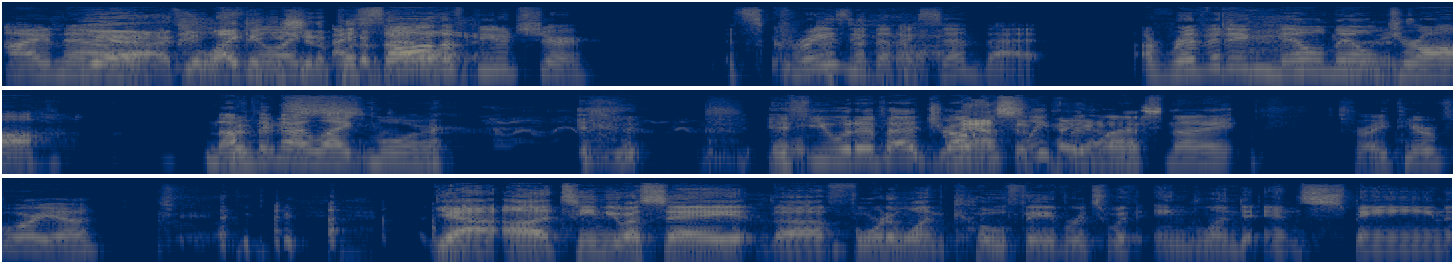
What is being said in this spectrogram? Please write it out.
I know. Yeah, if you like it, you like should have put I a bet on it. I saw the future. It's crazy that I said that. A riveting nil-nil draw. Nothing Rivets. I like more. if you would have had trouble Massive sleeping payout. last night, it's right here for you. Yeah, uh, Team USA, the four to one co-favorites with England and Spain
